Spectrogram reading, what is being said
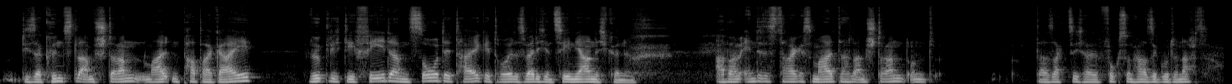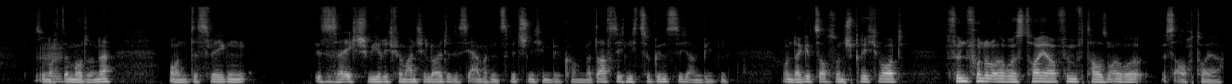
dieser Künstler am Strand malt einen Papagei, wirklich die Federn so detailgetreu, das werde ich in zehn Jahren nicht können. Aber am Ende des Tages malt er halt am Strand und da sagt sich halt Fuchs und Hase gute Nacht. So mhm. nach dem Motto, ne? Und deswegen ist es halt echt schwierig für manche Leute, dass sie einfach den Switch nicht hinbekommen. Man darf sich nicht zu günstig anbieten. Und da gibt es auch so ein Sprichwort: 500 Euro ist teuer, 5000 Euro ist auch teuer.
